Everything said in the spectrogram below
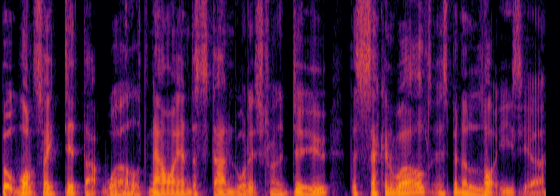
But once I did that world, now I understand what it's trying to do. The second world has been a lot easier.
